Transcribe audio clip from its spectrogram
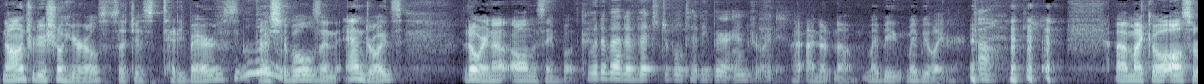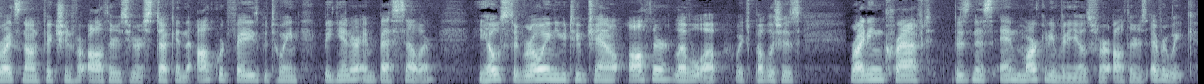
non-traditional heroes such as teddy bears, vegetables, and androids. But don't worry, not all in the same book. What about a vegetable teddy bear android? I, I don't know. Maybe maybe later. Oh, Uh, Michael also writes nonfiction for authors who are stuck in the awkward phase between beginner and bestseller. He hosts the growing YouTube channel Author Level Up, which publishes writing, craft, business, and marketing videos for authors every week.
